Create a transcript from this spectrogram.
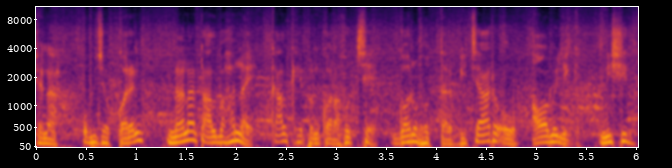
হচ্ছে না। অভিযোগ করেন, নানা টালবাহানায় কালক্ষেপণ করা হচ্ছে। গণহত্যার বিচার ও আওয়ামী লীগ নিষিদ্ধ।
